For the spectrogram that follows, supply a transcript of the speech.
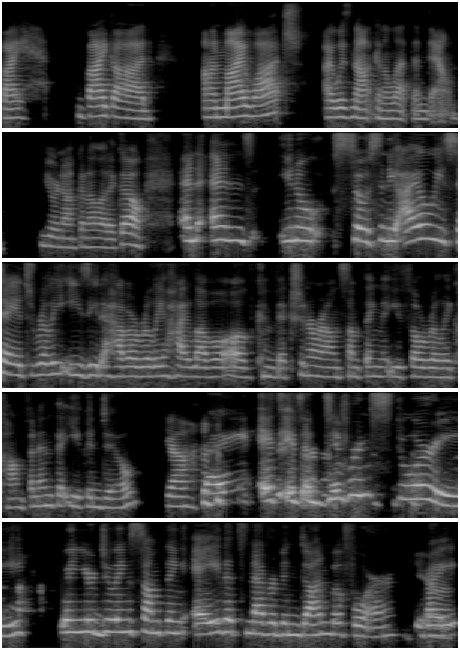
by by god on my watch i was not going to let them down you're not going to let it go. And and you know so cindy i always say it's really easy to have a really high level of conviction around something that you feel really confident that you can do yeah. right? It's it's a different story when you're doing something a that's never been done before yeah. right?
